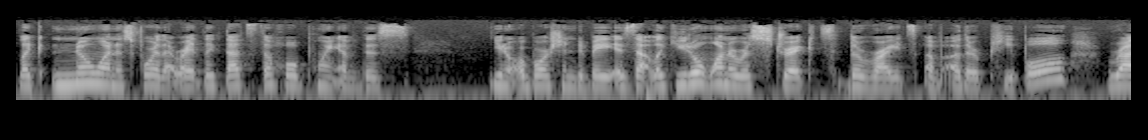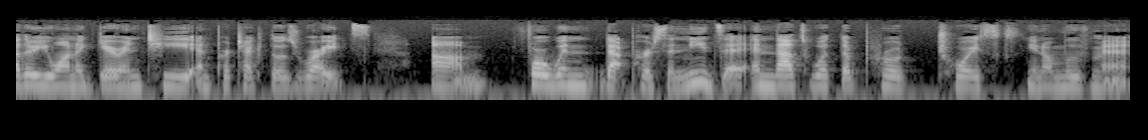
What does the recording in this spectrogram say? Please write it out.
Like, no one is for that, right? Like, that's the whole point of this you know abortion debate is that like you don't want to restrict the rights of other people. Rather you want to guarantee and protect those rights um, for when that person needs it. And that's what the pro-choice you know movement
